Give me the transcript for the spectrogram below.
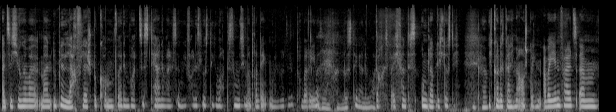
als ich jünger war, mal einen üblen Lachflash bekommen bei dem Wort Zisterne, weil das irgendwie voll das lustige Wort ist. Da muss ich mal dran denken, wenn wir drüber reden. Was ist dran lustig an dem Wort? Doch, ich fand das unglaublich lustig. Okay. Ich konnte es gar nicht mehr aussprechen. Aber jedenfalls ähm,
